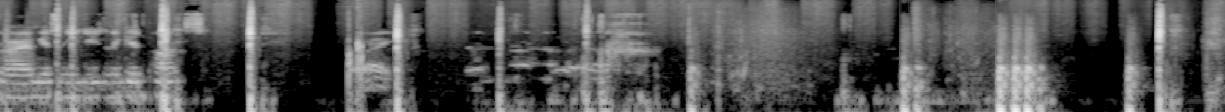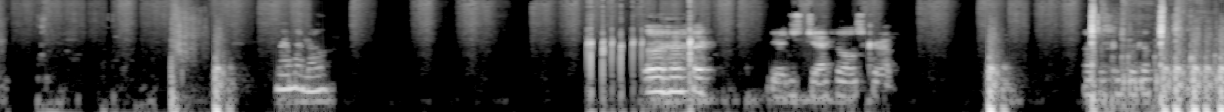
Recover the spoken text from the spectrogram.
Alright, I'm guessing he's using a good pots. Am I? Uh, yeah, just jacked all this crap. That's a computer. Yeah,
